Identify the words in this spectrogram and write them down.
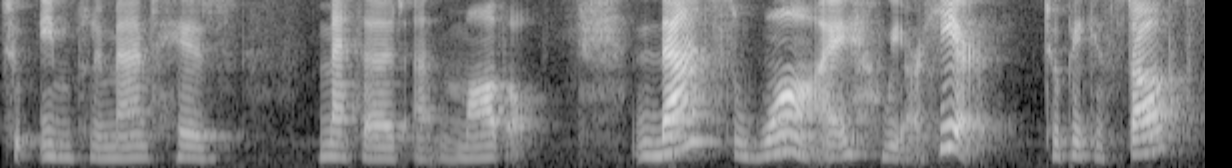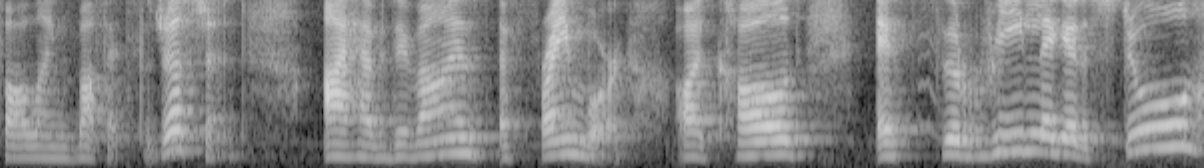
to implement his method and model. That's why we are here to pick stocks following Buffett's suggestion. I have devised a framework I called a three-legged stool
